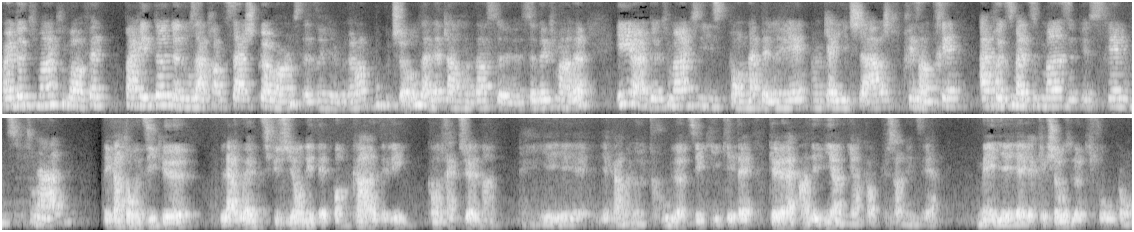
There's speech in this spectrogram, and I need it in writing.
un document qui va en fait faire état de nos apprentissages communs, c'est-à-dire qu'il y a vraiment beaucoup de choses à mettre dans, ce, document-là, et un document qu'on appellerait un cahier de charge qui présenterait approximativement ce que serait l'outil final. Et quand on dit que la web diffusion n'était pas cadrée contractuellement, y, a, quand même un trou là, qui, qui était que la pandémie a mis encore plus en exergue. Mais il y, a, il quelque chose là qu'il faut qu'on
